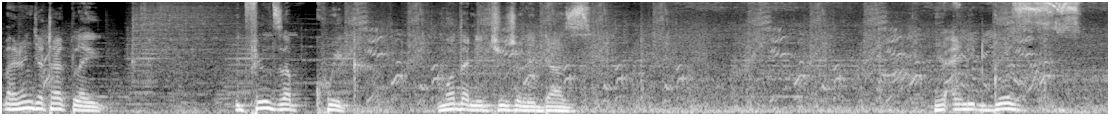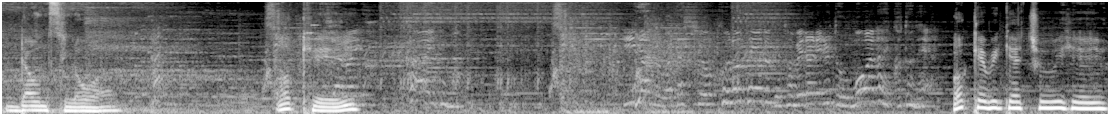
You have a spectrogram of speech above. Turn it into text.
my range attack like it fills up quick more than it usually does. Yeah and it goes down slower. Okay. Okay we get you we hear you.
